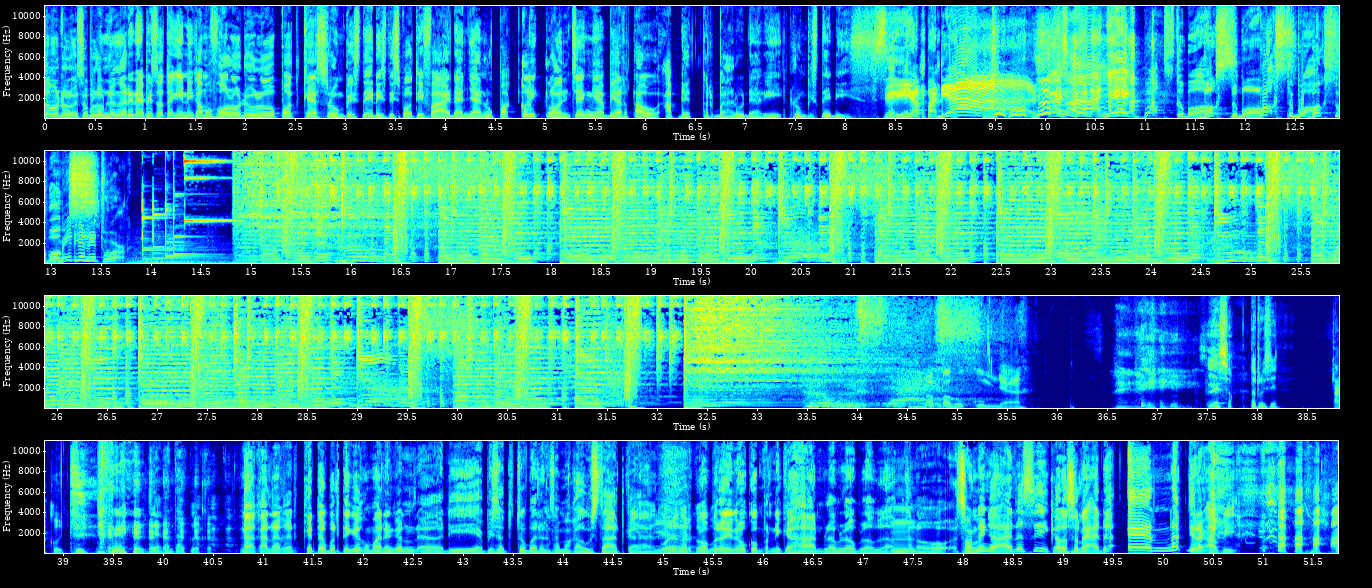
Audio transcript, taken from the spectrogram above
tunggu dulu. Sebelum dengerin episode yang ini, kamu follow dulu podcast Rumpis Dedis di Spotify dan jangan lupa klik loncengnya biar tahu update terbaru dari Rumpis Dedis. Siap Pak Dias. Gaskeun anjing. Box to box. Box to box. Box to box. Box to box. Media Network. Apa hukumnya? Iya sok terusin. Takut. Jangan takut. Nggak karena kan kita bertiga kemarin kan eh, di episode itu bareng sama Kak Ustadz kan. gua dengar kok. Ngobrolin hukum pernikahan bla bla bla bla. Kalau Sonnya nggak ada sih. Kalau Sonnya ada enak jarang Abi.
